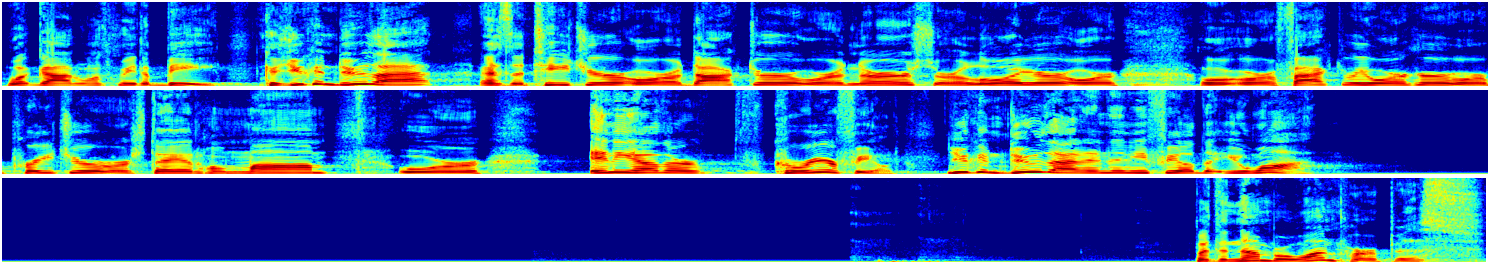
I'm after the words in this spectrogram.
what God wants me to be. Because you can do that as a teacher or a doctor or a nurse or a lawyer or, or, or a factory worker or a preacher or a stay at home mom or any other career field. You can do that in any field that you want. But the number one purpose,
